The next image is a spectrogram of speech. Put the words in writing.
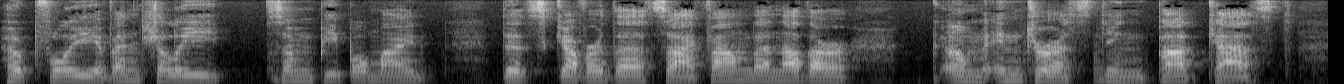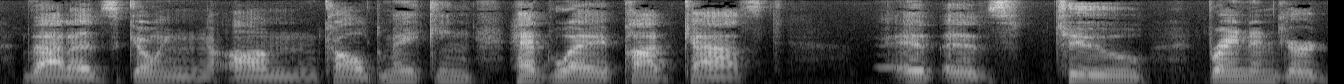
hopefully eventually some people might discover this. I found another um interesting podcast that is going on called Making Headway Podcast. It is two brain injured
